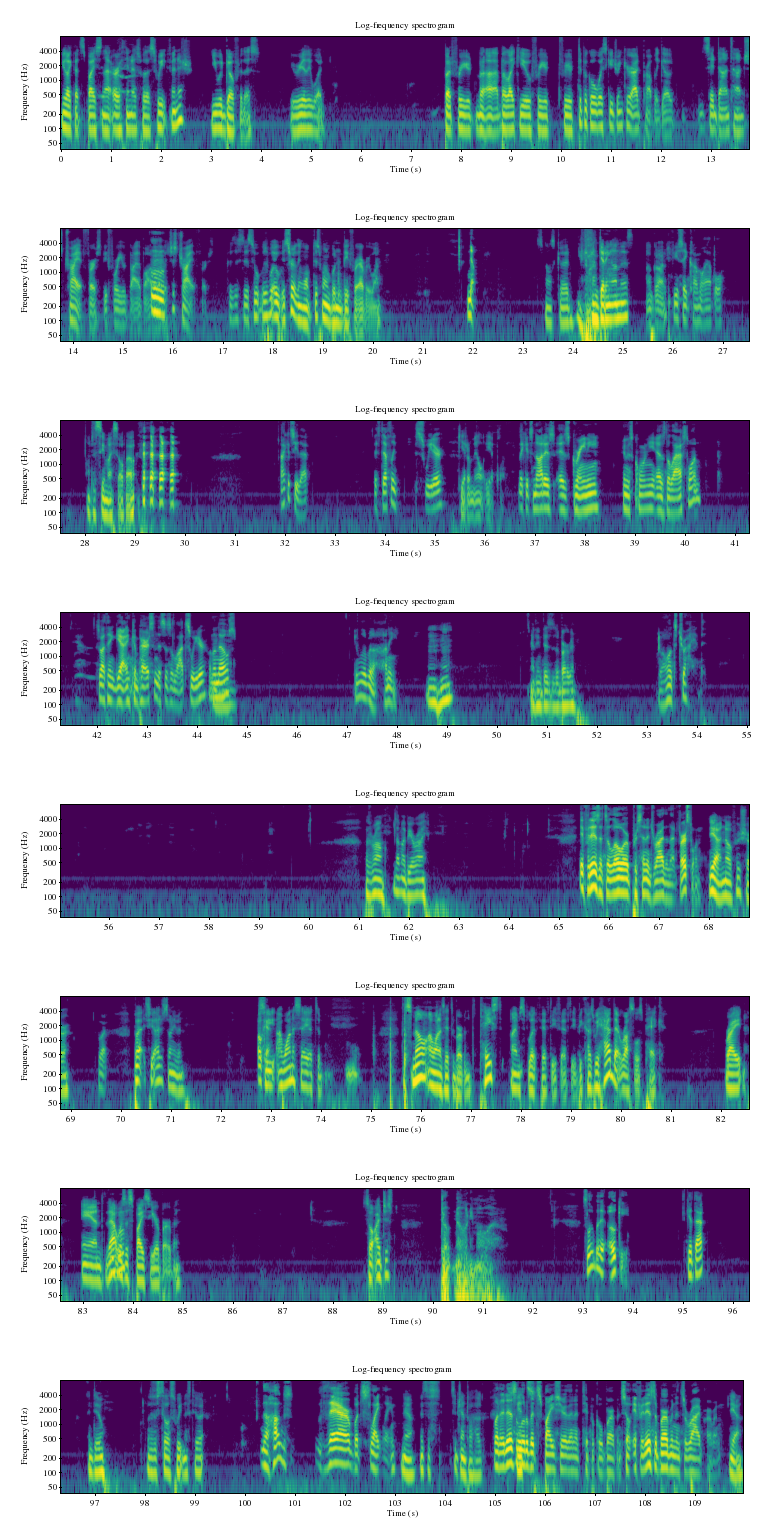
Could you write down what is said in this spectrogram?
you like that spice and that earthiness with a sweet finish, you would go for this. You really would. But for your, but, uh, but like you, for your for your typical whiskey drinker, I'd probably go say downtown. Just try it first before you would buy a bottle of it. Just try it first, because this is it certainly won't. This one wouldn't be for everyone. No, smells good. You know what I'm getting on this? Oh gosh, if you say caramel apple, I'll just see myself out. I could see that. It's definitely sweeter. Caramel apple. Like it's not as as grainy and as corny as the last one. So I think, yeah, in comparison, this is a lot sweeter on the nose. Get a little bit of honey. Mm-hmm. I think this is a bourbon. Well, let's try it. I was wrong. That might be a rye. If it is, it's a lower percentage rye than that first one. Yeah, no, for sure. But But see, I just don't even. Okay. See, I want to say it's a. The smell, I want to say it's a bourbon. The taste, I'm split 50 50 because we had that Russell's pick, right? And that was mm-hmm. a spicier bourbon. So I just don't know anymore. it's a little bit oaky. Get that? I do. There's still a sweetness to it. The hug's there, but slightly. Yeah, it's a, it's a gentle hug. But it is a little bit spicier than a typical bourbon. So if it is a bourbon, it's a rye bourbon. Yeah.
